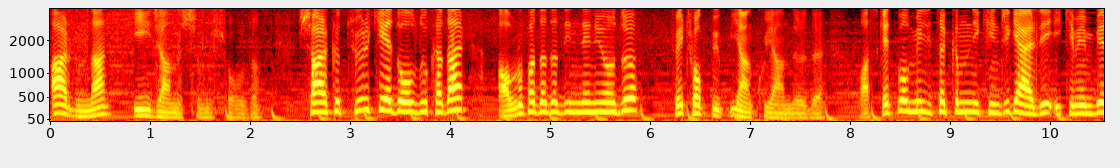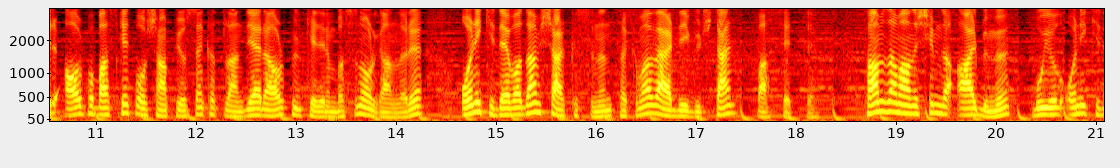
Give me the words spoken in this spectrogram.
ardından iyice anlaşılmış oldu. Şarkı Türkiye'de olduğu kadar Avrupa'da da dinleniyordu ve çok büyük bir yankı uyandırdı. Basketbol milli takımının ikinci geldiği 2001 Avrupa Basketbol Şampiyonası'na katılan diğer Avrupa ülkelerin basın organları 12 Dev Adam şarkısının takıma verdiği güçten bahsetti. Tam zamanı şimdi albümü bu yıl 12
